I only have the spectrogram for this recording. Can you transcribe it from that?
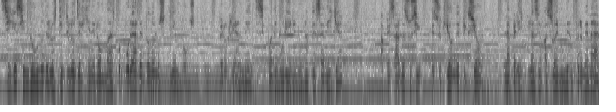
sigue siendo uno de los títulos del género más popular de todos los tiempos, pero ¿realmente se puede morir en una pesadilla? A pesar de su, de su guion de ficción, la película se basó en una enfermedad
